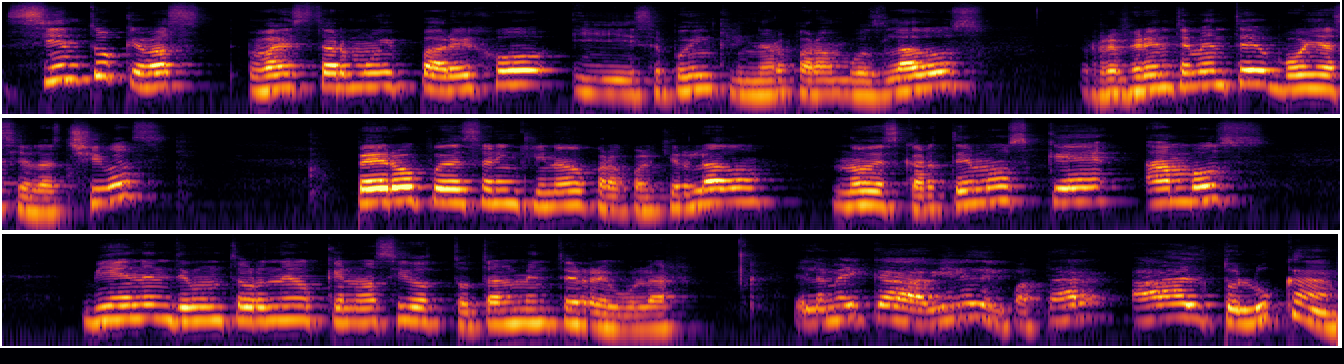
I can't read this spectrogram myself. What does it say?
Siento que va, a s- va a estar muy parejo y se puede inclinar para ambos lados. Referentemente voy hacia las Chivas, pero puede estar inclinado para cualquier lado. No descartemos que ambos vienen de un torneo que no ha sido totalmente regular. El América viene de empatar al Toluca.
